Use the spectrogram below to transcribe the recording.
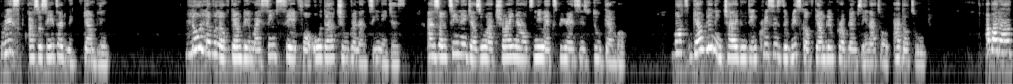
Risk associated with gambling. Low level of gambling might seem safe for older children and teenagers, and some teenagers who are trying out new experiences do gamble. But gambling in childhood increases the risk of gambling problems in adulthood. About a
